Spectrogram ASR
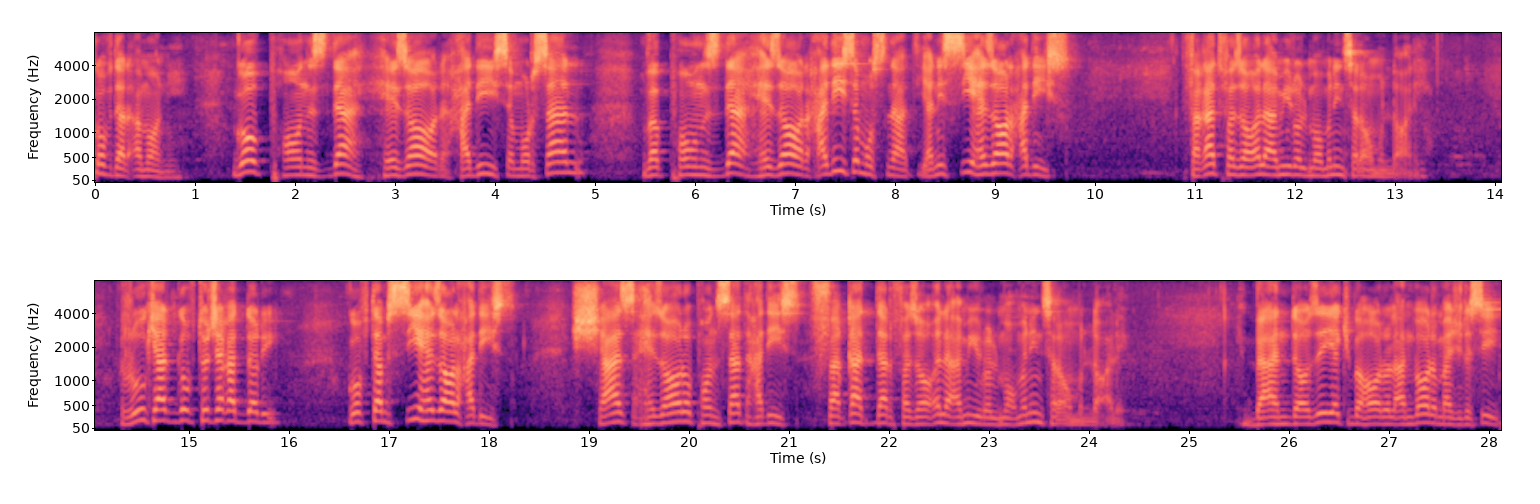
گفت در امانی. گفت پانزده هزار حدیث مرسل و پانزده هزار حدیث مسند یعنی سی هزار حدیث. فقط فضائل امیر المؤمنین سلام الله علیه. رو کرد گفت تو چقدر داری؟ گفتم سی هزار حدیث. شز هزار و پانصد حدیث فقط در فضائل امیر المؤمنین سلام الله علیه. به اندازه یک بهار الانوار مجلسی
